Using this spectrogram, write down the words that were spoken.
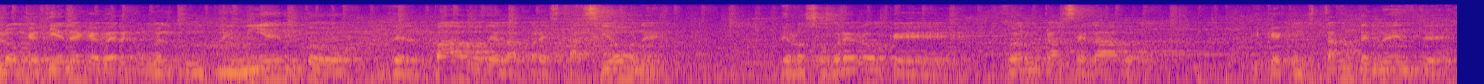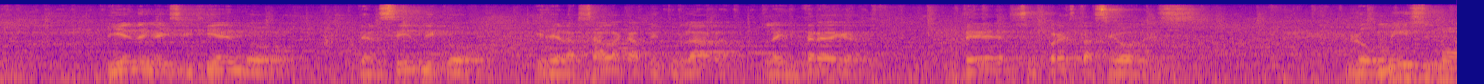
lo que tiene que ver con el cumplimiento del pago de las prestaciones de los obreros que fueron cancelados y que constantemente vienen exigiendo del síndico y de la sala capitular la entrega de sus prestaciones. Lo mismo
